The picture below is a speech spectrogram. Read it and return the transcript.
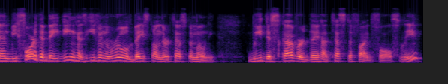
and before the Beidin has even ruled based on their testimony, we discovered they had testified falsely,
